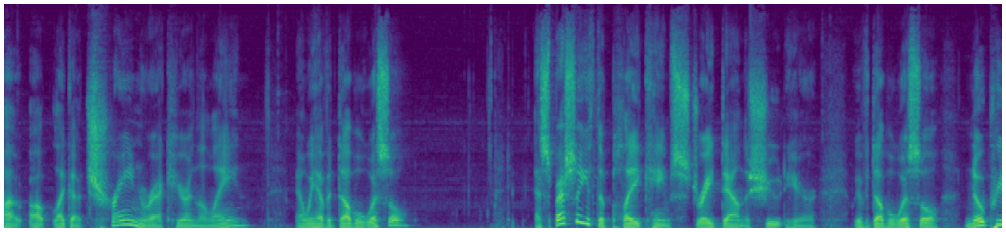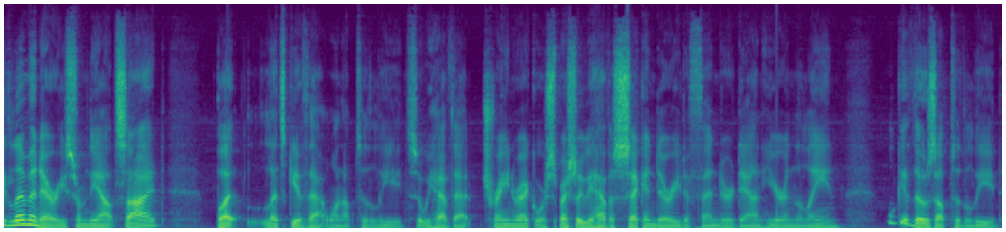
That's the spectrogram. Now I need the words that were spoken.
a, a like a train wreck here in the lane, and we have a double whistle, especially if the play came straight down the chute here, we have a double whistle, no preliminaries from the outside but let's give that one up to the lead. So we have that train wreck, or especially we have a secondary defender down here in the lane. We'll give those up to the lead.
